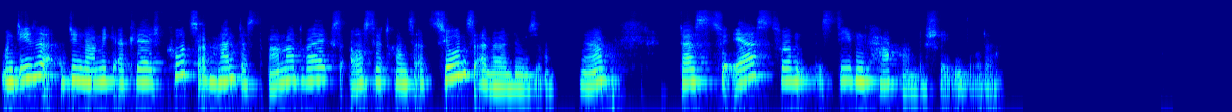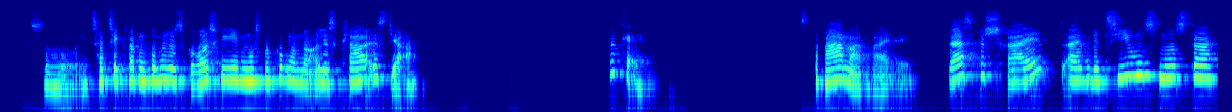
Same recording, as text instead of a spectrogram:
Und diese Dynamik erkläre ich kurz anhand des Dramadreiecks aus der Transaktionsanalyse, ja, das zuerst von Stephen Cartman beschrieben wurde. So, jetzt hat sie gerade ein komisches Geräusch gegeben, muss man gucken, ob noch alles klar ist. Ja. Okay. Dramadreieck. Das beschreibt ein Beziehungsmuster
